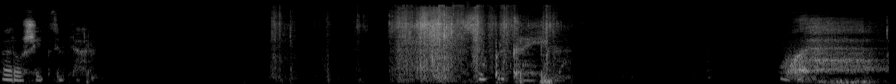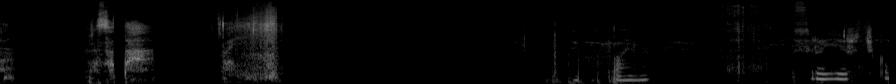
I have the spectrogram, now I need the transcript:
Хороший екземпляр. Все прикриємо. Ух, красота. Ой. Яка файна. Сироїжечка.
